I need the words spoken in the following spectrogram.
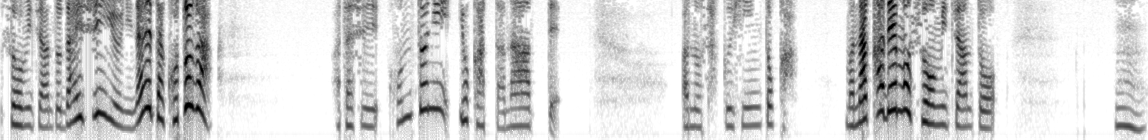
そうみちゃんと大親友になれたことが、私、本当に良かったなーって。あの作品とか。まあ、中でもそうみちゃんと、うん。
